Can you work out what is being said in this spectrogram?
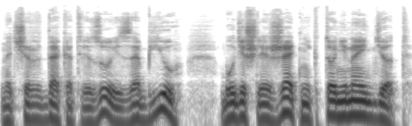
«На чердак отвезу и забью, будешь лежать, никто не найдет».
